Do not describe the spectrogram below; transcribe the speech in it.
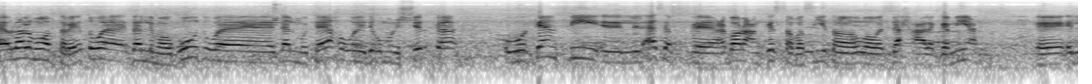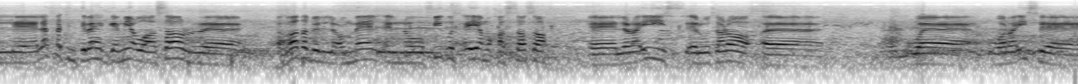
آه، قولها لهم هو بطريقته وده اللي موجود وده المتاح ودي أمور الشركة. وكان في آه، للأسف آه، عبارة عن قصة بسيطة هو وزعها على الجميع آه، اللي لفت انتباه الجميع وأثار آه، غضب العمال إنه في جزئية مخصصة آه، لرئيس الوزراء آه، ورئيس آه،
